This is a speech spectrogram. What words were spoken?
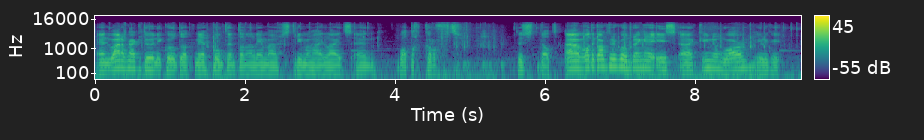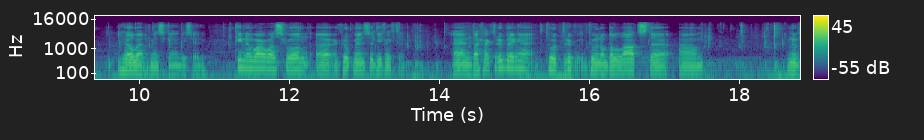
En waarom ga ik het doen? Ik wil dat meer content dan alleen maar streamer highlights en Watercraft. Dus dat. Ehm, wat ik ook terug wil brengen is eh, Kingdom War. Jullie, heel weinig mensen kennen die serie. Kingdom War was gewoon eh, een groep mensen die vechten. En dat ga ik terugbrengen. Dat wil ik terug doen op de laatste, noem-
